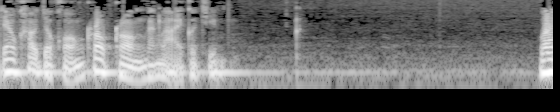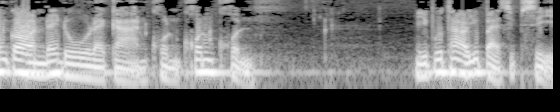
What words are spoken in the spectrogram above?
เจ้าเข้าเจ้าของครอบครองทั้งหลายก็เที่ยง วันก่อนได้ดูรายการคนค้นคน มีผู้เฒ่าอายุแปดสิบสี่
